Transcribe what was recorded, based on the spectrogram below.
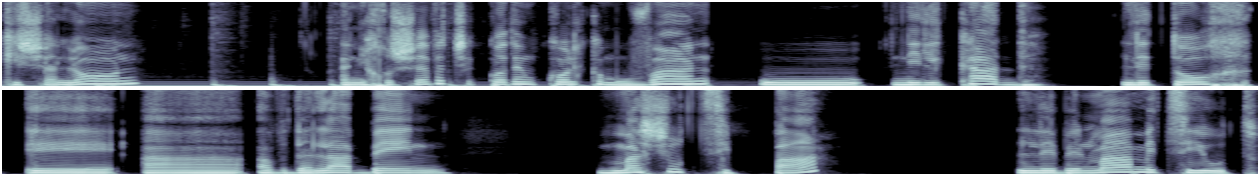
כישלון, אני חושבת שקודם כל כמובן הוא נלכד לתוך אה, ההבדלה בין מה שהוא ציפה לבין מה המציאות.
